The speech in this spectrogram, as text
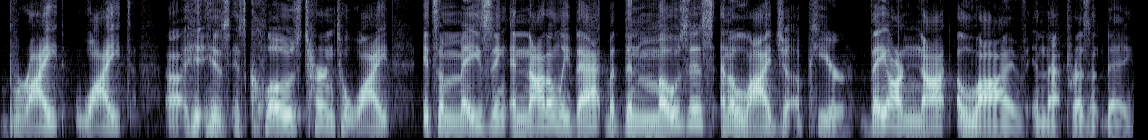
bright white. Uh, his, his clothes turn to white. It's amazing. And not only that, but then Moses and Elijah appear. They are not alive in that present day.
